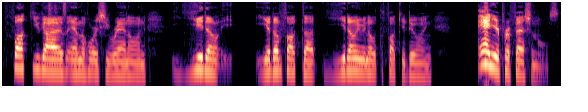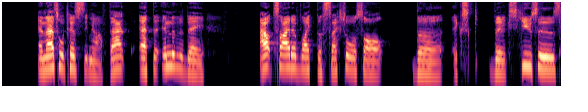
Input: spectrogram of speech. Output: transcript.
fuck you guys and the horse you ran on. You don't you done fucked up. You don't even know what the fuck you're doing. And you're professionals and that's what pisses me off. That at the end of the day, outside of like the sexual assault, the ex- the excuses,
